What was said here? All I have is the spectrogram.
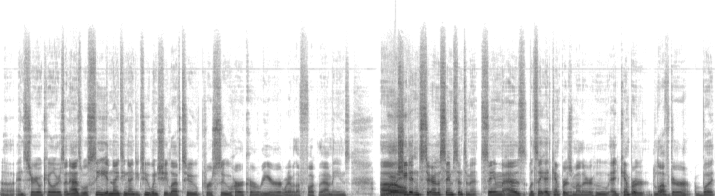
uh, and serial killers. And as we'll see in 1992, when she left to pursue her career, whatever the fuck that means, uh, Well- she didn't share the same sentiment. Same as, let's say, Ed Kemper's mother, who Ed Kemper loved her, but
